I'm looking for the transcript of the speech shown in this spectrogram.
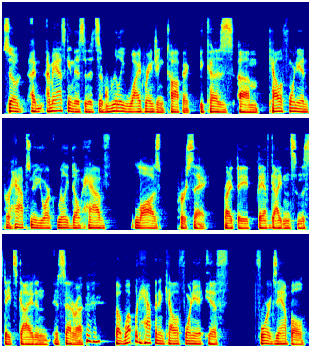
So i'm, I'm asking this and it's a really wide ranging topic because um, california and perhaps new york really don't have laws per se right? They they have guidance and the state's guide and et cetera. Mm-hmm. but what would happen in california if for example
